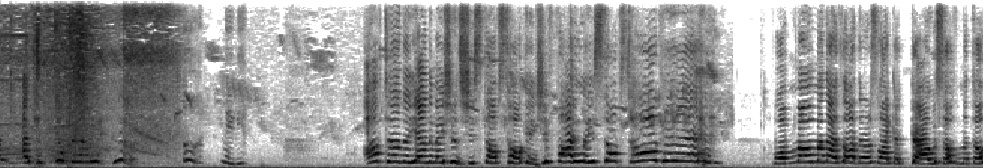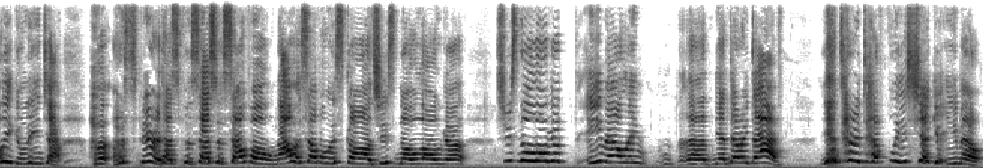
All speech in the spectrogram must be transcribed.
I, I can still barely hear her. Maybe. After the animation, she stops talking. She finally stops talking! For a moment, I thought there was like a ghost of Madoli Gulinja. Her, her spirit has possessed her cell phone. Now her cell phone is gone. She's no longer, she's no longer emailing uh, Yandere Dev. Yandere Dev, please check your email.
